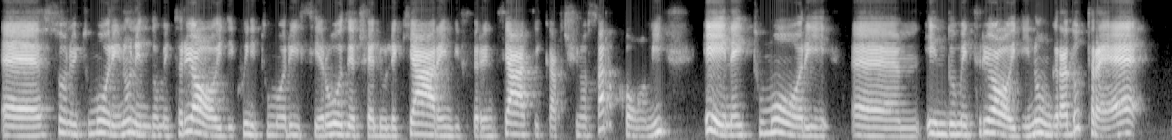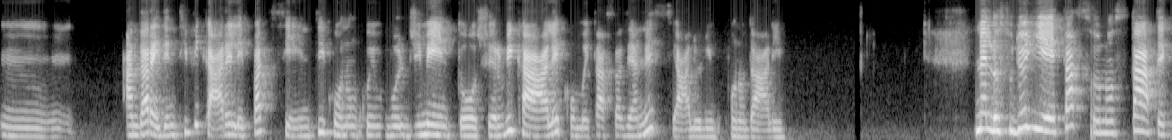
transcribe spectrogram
eh, sono i tumori non endometrioidi, quindi tumori sierosi a cellule chiare, indifferenziati, carcinosarcomi, e nei tumori eh, endometrioidi non grado 3 mh, andare a identificare le pazienti con un coinvolgimento cervicale come metastasi annessiali o linfonodali. Nello studio IETA sono state,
